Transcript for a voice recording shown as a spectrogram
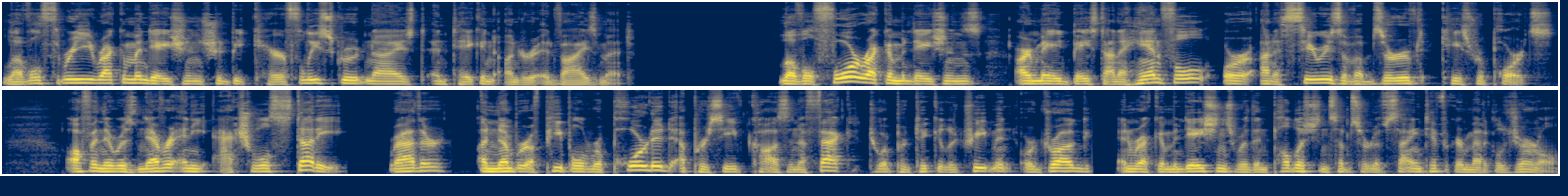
Level 3 recommendations should be carefully scrutinized and taken under advisement. Level 4 recommendations are made based on a handful or on a series of observed case reports. Often there was never any actual study. Rather, a number of people reported a perceived cause and effect to a particular treatment or drug, and recommendations were then published in some sort of scientific or medical journal.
